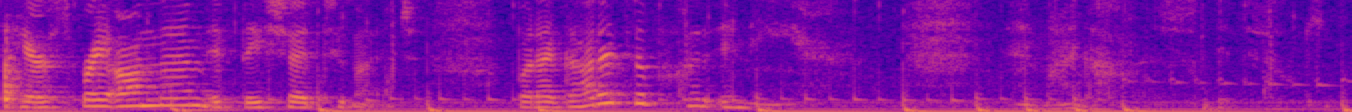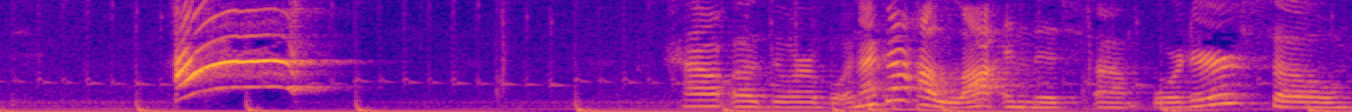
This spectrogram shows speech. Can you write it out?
hairspray on them if they shed too much. But i got it to put in here. And my gosh it's so cute. Ah! how adorable. And i got a lot in this um, order. So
